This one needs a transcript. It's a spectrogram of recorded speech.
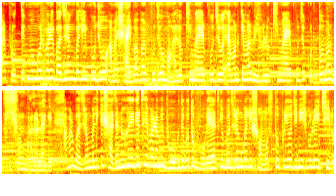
আর প্রত্যেক মঙ্গলবারে বজরংবলির পুজো, আমার সাই বাবার পুজো, মহালক্ষ্মী মায়ের পুজো, এমনকি আমার গৃহলক্ষ্মী মায়ের পুজো করতেও আমার ভীষণ ভালো লাগে। আমার বজরংবলিকে সাজানো হয়ে গেছে, এবার আমি ভোগ দেবো। তো ভোগে আজকে বজরংবলির সমস্ত প্রিয় জিনিসগুলোই ছিল।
